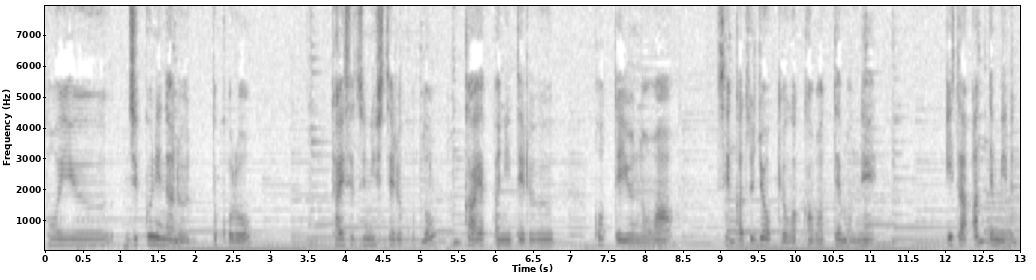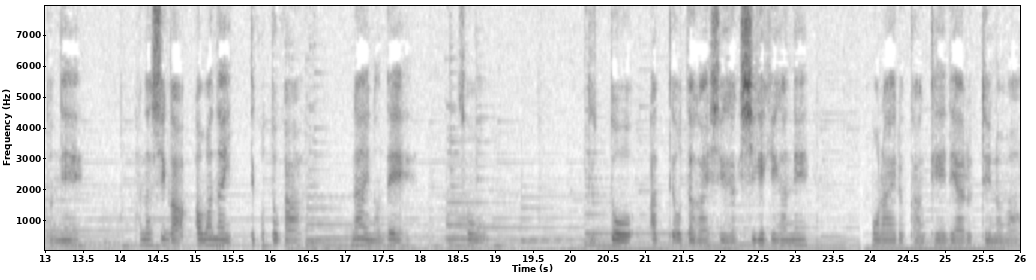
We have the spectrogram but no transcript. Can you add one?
そういう軸になるところ大切にしてることがやっぱ似てる子っていうのは生活状況が変わってもねいざ会ってみるとね話が合わないってことがないのでそうずっと会ってお互い刺激がねもらえる関係であるっていうのは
